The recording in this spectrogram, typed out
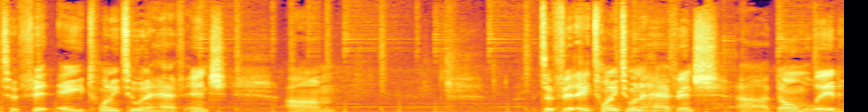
to fit a 22 and a half inch um, to fit a 22 and a half inch uh, dome lid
